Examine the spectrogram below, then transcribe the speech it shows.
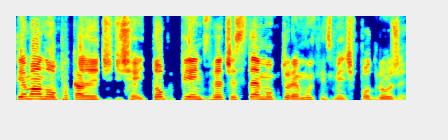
Siemano, pokażę Ci dzisiaj top 5 rzeczy z temu, które musisz mieć w podróży.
